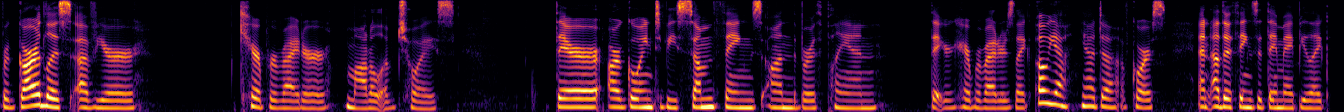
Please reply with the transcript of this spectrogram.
regardless of your care provider model of choice, there are going to be some things on the birth plan that your care provider is like, oh, yeah, yeah, duh, of course. And other things that they might be like,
